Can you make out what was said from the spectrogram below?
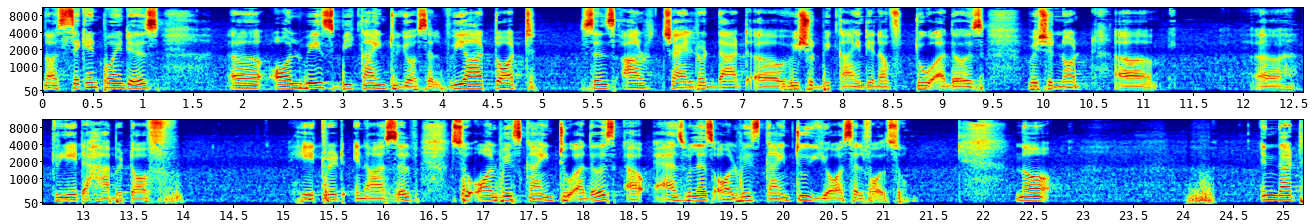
Now second point is uh, always be kind to yourself. We are taught since our childhood that uh, we should be kind enough to others. We should not uh, uh, create a habit of hatred in ourselves so always kind to others uh, as well as always kind to yourself also. Now in that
